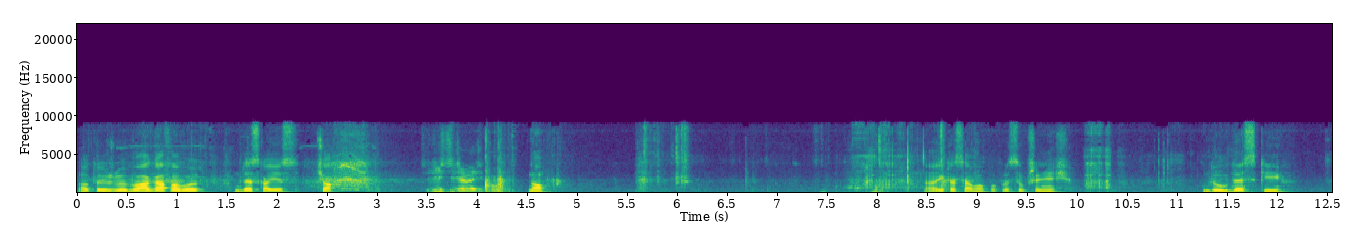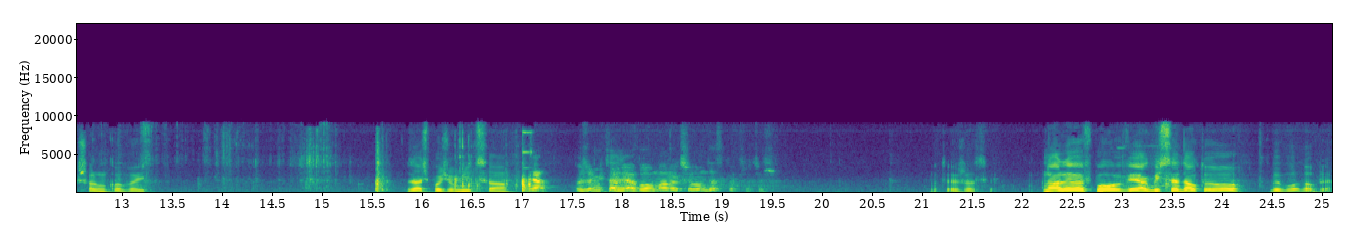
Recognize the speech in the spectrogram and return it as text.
No to już by była gafa, bo deska jest ciach. 39,5. No. No i to samo po prostu przenieść. Dół deski szalunkowej. Zaś poziomnica. Nie, poziomica nie, bo mamy krzywą deskę przecież. No też racja. No ale w połowie jakbyś se dał, to by było dobre.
